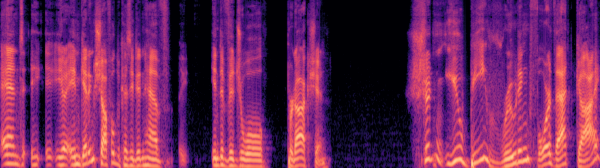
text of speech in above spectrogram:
And he- you know, in getting shuffled because he didn't have individual production, shouldn't you be rooting for that guy?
